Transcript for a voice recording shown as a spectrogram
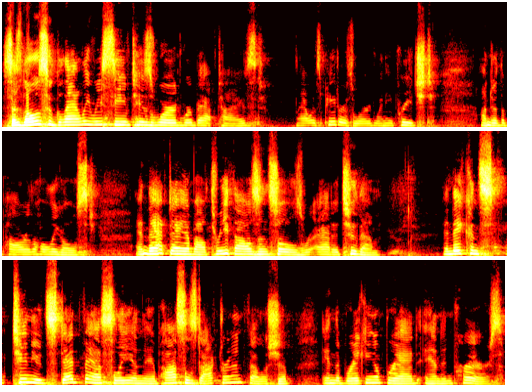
says those who gladly received his word were baptized. That was Peter's word when he preached under the power of the Holy Ghost. And that day, about 3,000 souls were added to them. And they continued steadfastly in the apostles' doctrine and fellowship, in the breaking of bread, and in prayers.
